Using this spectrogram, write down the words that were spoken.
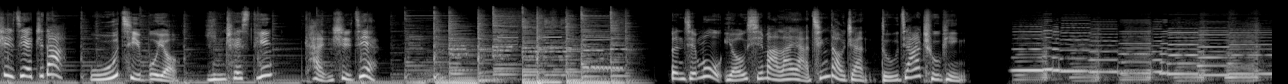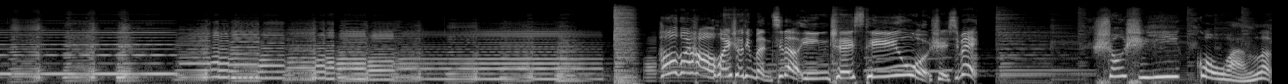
世界之大，无奇不有。Interesting，看世界。本节目由喜马拉雅青岛站独家出品。Hello，各位好，欢迎收听本期的 Interesting，我是西贝。双十一过完了，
